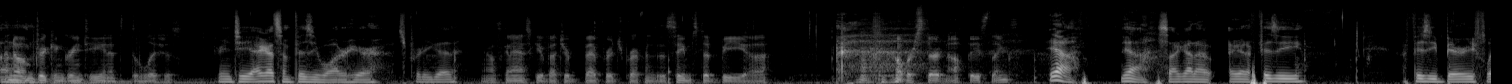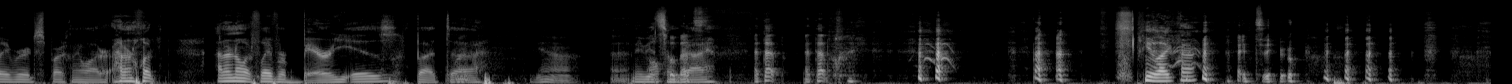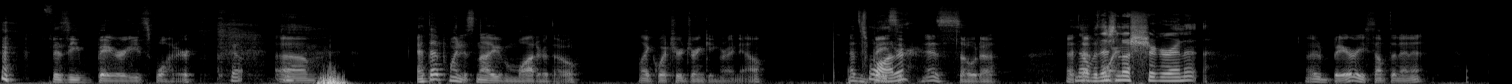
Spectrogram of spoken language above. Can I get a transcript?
I know I'm Um, drinking green tea and it's delicious. green tea. I got some fizzy water here. It's pretty good. I was gonna ask you about your beverage preferences. It seems to be uh, how we're starting off these things. Yeah, yeah. So I got a I got a fizzy, a fizzy berry flavored sparkling water. I don't know what, I don't know what flavor berry is, but uh, Yeah. Uh, maybe it's some guy. At that at that point, You like that? I do. Fizzy berries water. Yep. Um, at that point, it's not even water though, like what you're drinking right now. That's It's basic. water. That's soda. No, but there's no sugar in it. There'd berry something in it.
